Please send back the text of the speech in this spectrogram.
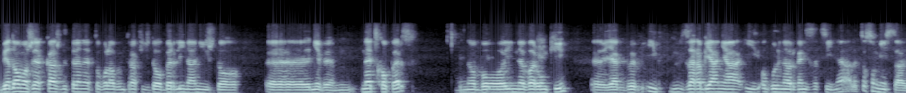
Wiadomo, że jak każdy trener, to wolałbym trafić do Berlina niż do, e, nie wiem, Netshoppers, no bo inne warunki, e, jakby i zarabiania, i ogólne organizacyjne, ale to są miejsca.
